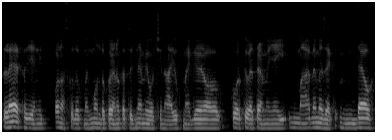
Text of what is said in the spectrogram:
lehet, hogy én itt panaszkodok, meg mondok olyanokat, hogy nem jól csináljuk, meg a kor követelményei már nem ezek, de, a,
